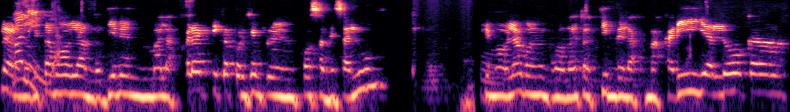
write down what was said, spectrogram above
claro, lo que estamos hablando, tienen malas prácticas, por ejemplo, en cosas de salud, que hemos hablado con, estos tips de las mascarillas locas,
